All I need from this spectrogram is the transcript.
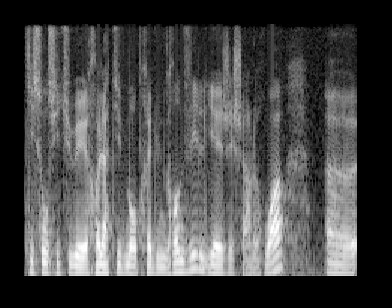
qui sont situés relativement près d'une grande ville, Liège et Charleroi, euh,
